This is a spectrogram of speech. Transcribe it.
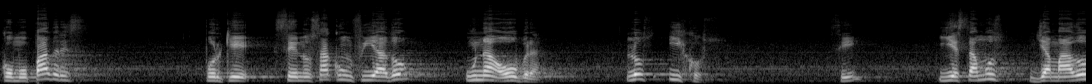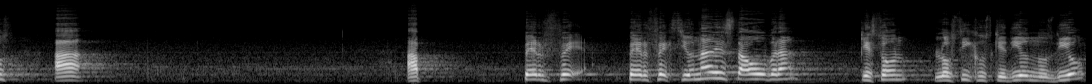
como padres, porque se nos ha confiado una obra los hijos. ¿Sí? Y estamos llamados a, a perfeccionar esta obra que son los hijos que Dios nos dio,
